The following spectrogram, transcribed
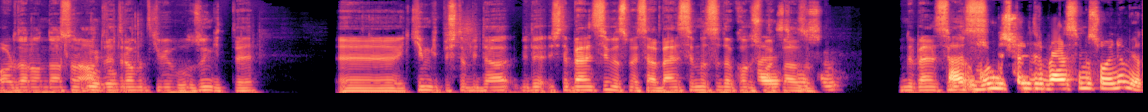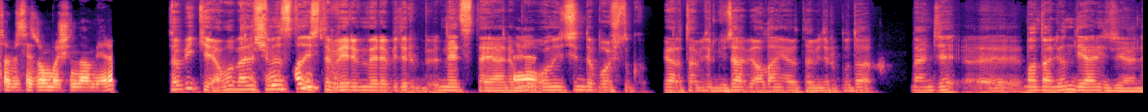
Oradan ondan sonra Andre. Drummond gibi bir uzun gitti. Eee, kim gitmişti bir daha? Bir de işte Ben Simmons mesela. Ben Simmons'ı da Ben konuşmak lazım. Simmons'ın Şimdi Ben Ben Simmons uzun bir süredir Ben Simmons oynamıyor tabii sezon başından beri. Tabii ki ama Ben E, Simmons da işte ki verim verebilir Nets'te yani. Bu Evet. onun için de boşluk yaratabilir, güzel bir alan yaratabilir. Bu da bence, eee, madalyonun diğer yüzü yani.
